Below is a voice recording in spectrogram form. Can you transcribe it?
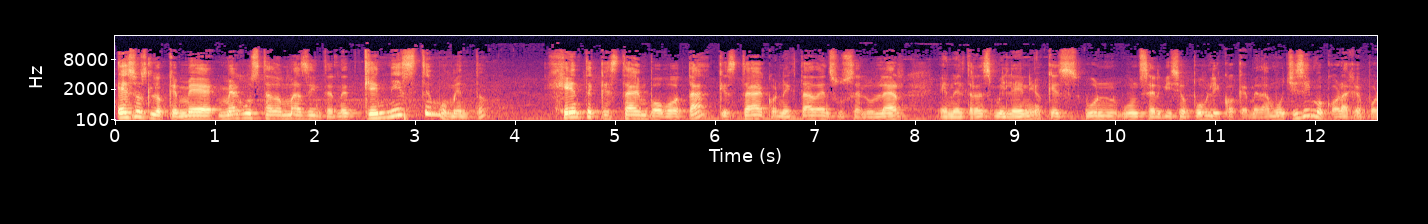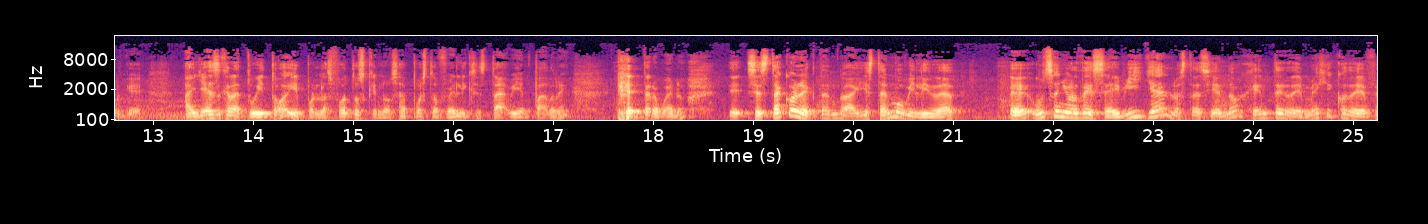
eso es lo que me, me ha gustado más de Internet, que en este momento, gente que está en Bogotá, que está conectada en su celular en el Transmilenio, que es un, un servicio público que me da muchísimo coraje porque allá es gratuito y por las fotos que nos ha puesto Félix está bien padre. Pero bueno, eh, se está conectando ahí, está en movilidad. Eh, un señor de Sevilla lo está haciendo, gente de México DF,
